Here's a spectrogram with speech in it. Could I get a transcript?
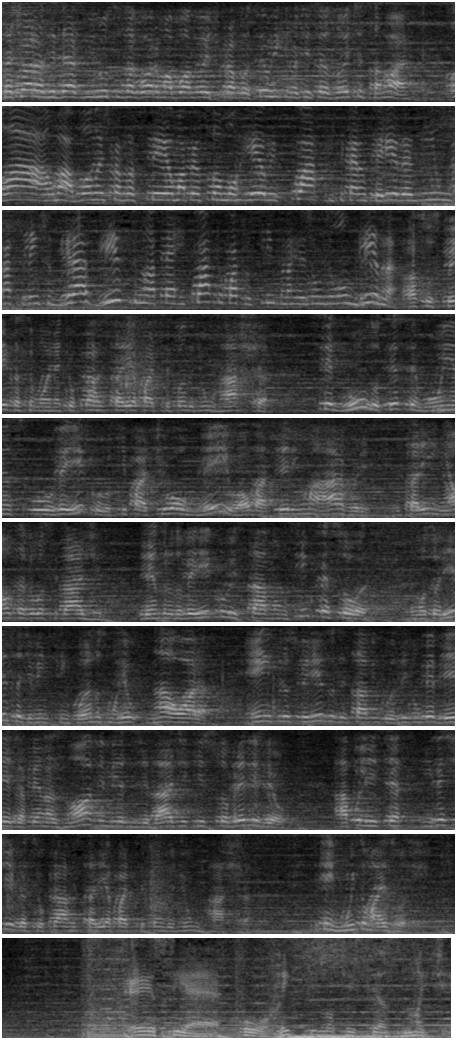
7 horas e 10 minutos agora, uma boa noite para você. O Rick Notícias Noite está no ar. Olá, uma boa noite para você. Uma pessoa morreu e quatro ficaram feridas em um acidente gravíssimo na PR-445 na região de Londrina. A suspeita, Simone, é que o carro estaria participando de um racha. Segundo testemunhas, o veículo que partiu ao meio ao bater em uma árvore estaria em alta velocidade. Dentro do veículo estavam cinco pessoas. O motorista, de 25 anos, morreu na hora. Entre os feridos estava inclusive um bebê de apenas nove meses de idade que sobreviveu. A polícia investiga se o carro estaria participando de um racha. E tem muito mais hoje. Esse é o RIC Notícias Noite.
